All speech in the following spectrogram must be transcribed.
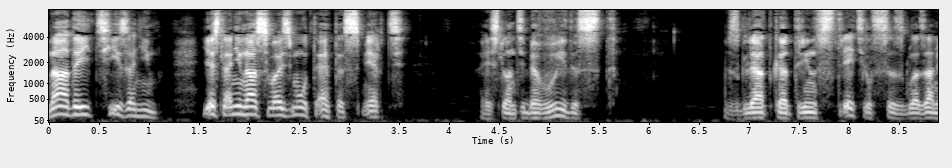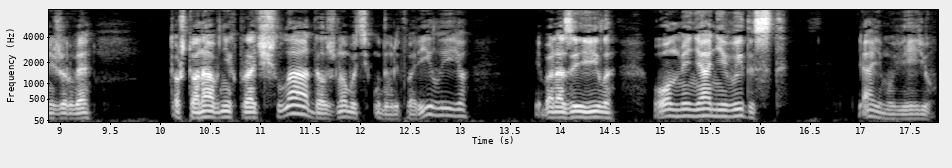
«Надо идти за ним! Если они нас возьмут, это смерть! А если он тебя выдаст?» Взгляд Катрин встретился с глазами Жерве. То, что она в них прочла, должно быть, удовлетворило ее, ибо она заявила, «Он меня не выдаст, я ему верю.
